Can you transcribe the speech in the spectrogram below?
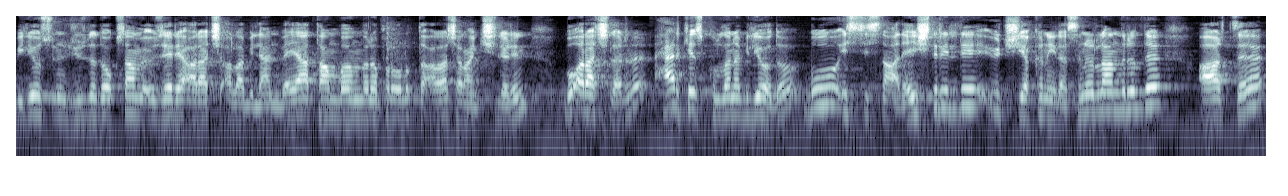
biliyorsunuz %90 ve üzeri araç alabilen veya tam bağımlı rapor olup da araç alan kişilerin bu araçlarını herkes kullanabiliyordu. Bu istisna değiştirildi. 3 yakınıyla sınırlandırıldı. Artı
